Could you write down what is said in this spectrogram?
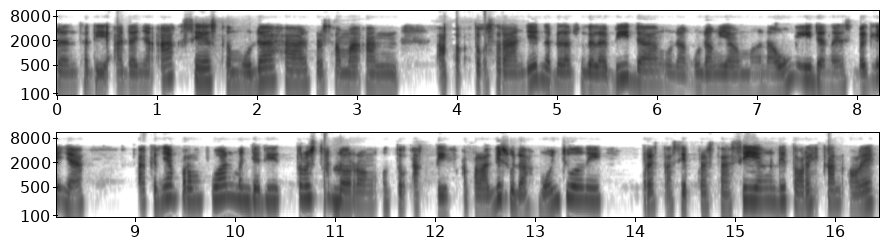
dan tadi adanya akses, kemudahan, persamaan apa atau kesetaraan gender dalam segala bidang, undang-undang yang menaungi dan lain sebagainya, akhirnya perempuan menjadi terus terdorong untuk aktif. Apalagi sudah muncul nih prestasi-prestasi yang ditorehkan oleh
